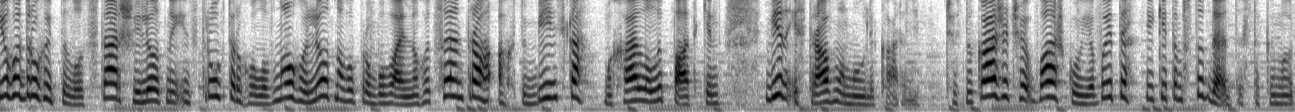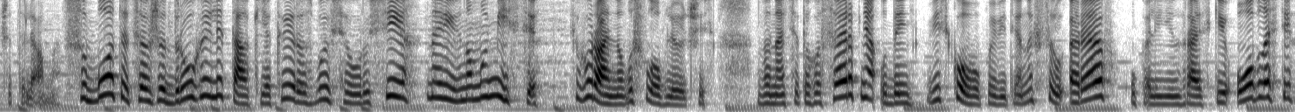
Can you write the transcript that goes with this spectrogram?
Його другий пілот, старший льотний інструктор головного льотно-випробувального центру Ахтубінська Михайло Липаткін. Він із травмами у лікарні. Чесно кажучи, важко уявити, які там студенти з такими учителями. Суботи це вже другий літак, який розбився у Росії на рівному місці, фігурально висловлюючись. 12 серпня, у день військово-повітряних сил РФ у Калінінградській області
